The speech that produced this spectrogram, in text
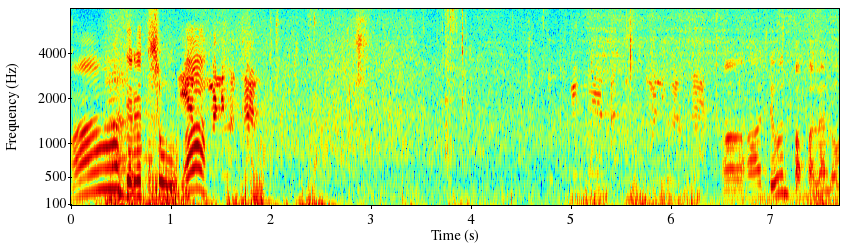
Ah, diretso ka. Oo, doon pa pala no.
